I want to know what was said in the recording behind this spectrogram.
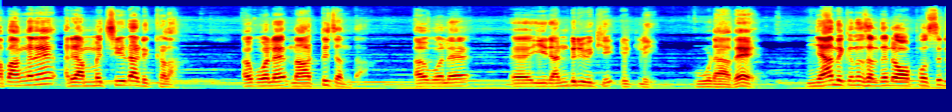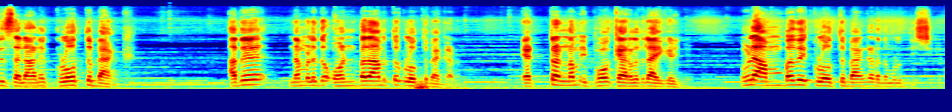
അപ്പൊ അങ്ങനെ ഒരു അമ്മച്ചിയുടെ അടുക്കള അതുപോലെ നാട്ടുചന്ത അതുപോലെ ഈ രണ്ട് രൂപയ്ക്ക് ഇഡ്ഡലി കൂടാതെ ഞാൻ നിൽക്കുന്ന സ്ഥലത്തിന്റെ ഓപ്പോസിറ്റ് സ്ഥലമാണ് ക്ലോത്ത് ബാങ്ക്. അത് നമ്മളിത് ഒൻപതാമത്തെ ക്ലോത്ത് ബാങ്കാണ്. എട്ടെണ്ണം ഇപ്പോൾ കേരളത്തിലായി കഴിഞ്ഞു. നമ്മൾ അമ്പത് ക്ലോത്ത് ബാങ്കാണ് നമ്മൾ ഉദ്ദേശിക്കുന്നത്.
